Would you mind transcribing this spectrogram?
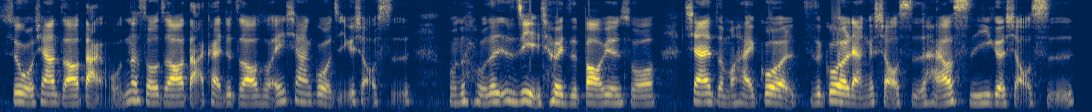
所以我现在只要打，我那时候只要打开就知道说，哎，现在过了几个小时。我的我在日记里就一直抱怨说，现在怎么还过了，只过了两个小时，还要十一个小时，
